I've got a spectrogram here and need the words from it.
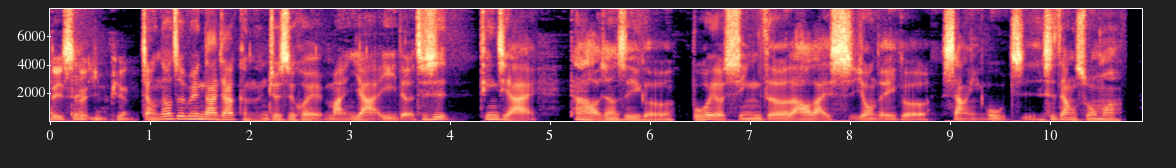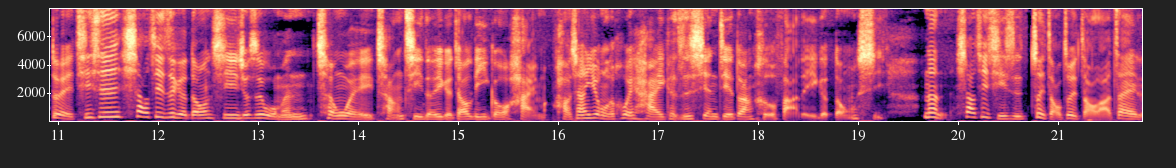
类似的影片。讲到这边，大家可能就是会蛮讶异的，就是听起来。它好像是一个不会有刑责，然后来使用的一个上瘾物质，是这样说吗？对，其实笑气这个东西，就是我们称为长期的一个叫 legal high 嘛，好像用了会嗨，可是现阶段合法的一个东西。那笑气其实最早最早啊，在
